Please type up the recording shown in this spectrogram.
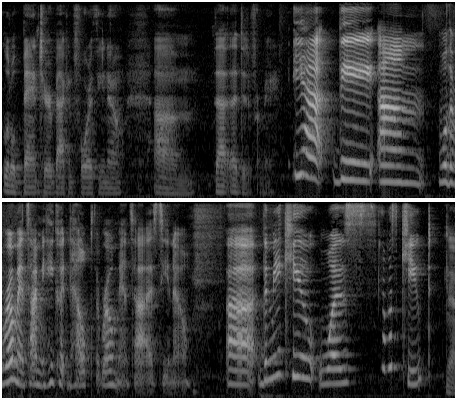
little banter back and forth, you know. Um, that that did it for me. Yeah, the um well the romance I mean he couldn't help the romance eyes, you know. Uh the me cute was it was cute. Yeah.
